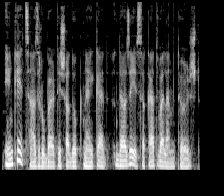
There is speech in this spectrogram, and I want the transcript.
Én kétszáz rubelt is adok neked, de az éjszakát velem töltsd.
